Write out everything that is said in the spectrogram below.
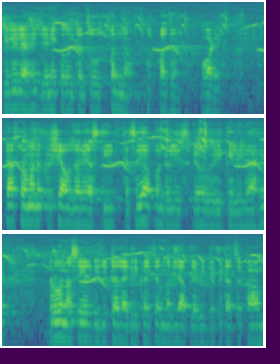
दिलेले आहेत जेणेकरून त्यांचं उत्पन्न उत्पादन वाढेल. त्याचप्रमाणे कृषी अवजारे असतील त्याचंही आपण रिलीज वेळोवेळी केलेले आहेत ड्रोन असेल डिजिटल ॲग्रिकल्चरमधले आपल्या विद्यापीठाचं काम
